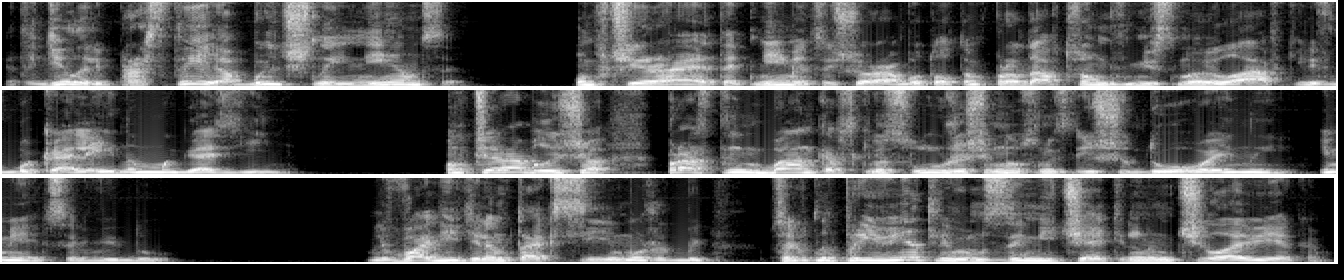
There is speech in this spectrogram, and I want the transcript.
Это делали простые, обычные немцы. Он вчера, этот немец, еще работал там продавцом в мясной лавке или в бакалейном магазине. Он вчера был еще простым банковским служащим, ну, в смысле, еще до войны, имеется в виду. Водителем такси, может быть. Абсолютно приветливым, замечательным человеком,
